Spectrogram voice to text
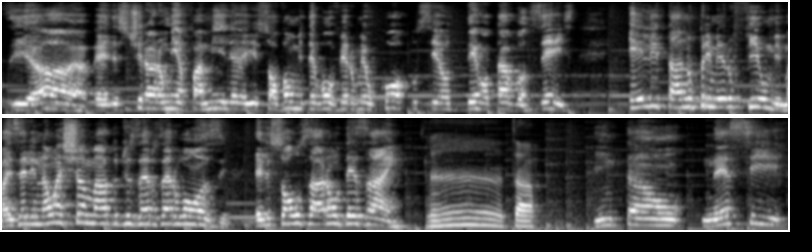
Dizia: ah, eles tiraram minha família e só vão me devolver o meu corpo se eu derrotar vocês ele tá no primeiro filme, mas ele não é chamado de 0011. Eles só usaram o design. Ah, tá. Então, nesse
